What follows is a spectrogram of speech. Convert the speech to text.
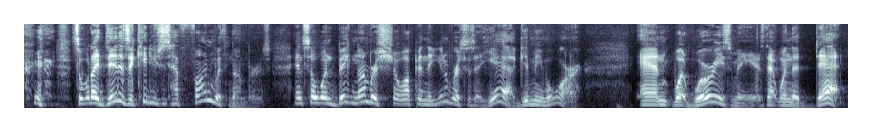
so what I did as a kid, you just have fun with numbers. And so when big numbers show up in the universe, I say, yeah, give me more. And what worries me is that when the debt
